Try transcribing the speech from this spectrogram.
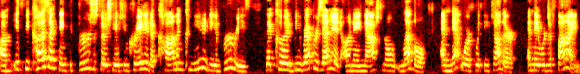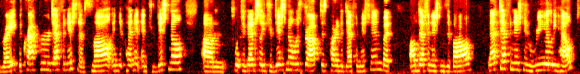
um, it's because I think the Brewers Association created a common community of breweries that could be represented on a national level and network with each other. And they were defined, right? The craft brewer definition of small, independent, and traditional, um, which eventually traditional was dropped as part of the definition, but all definitions evolve. That definition really helped.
